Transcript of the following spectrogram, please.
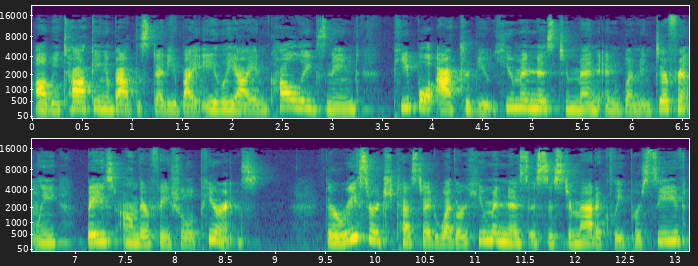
I'll be talking about the study by Alaei and colleagues named People Attribute Humanness to Men and Women Differently Based on Their Facial Appearance. Their research tested whether humanness is systematically perceived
